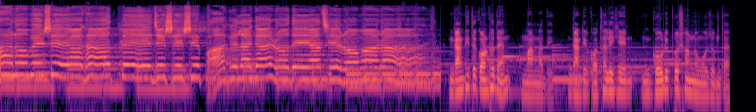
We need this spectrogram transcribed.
ভালোবেসে আঘাত পেয়ে যে শেষে পাগলা রোদে আছে রমারায়। গানটিতে কণ্ঠ দেন মান্না দে গানটির কথা লিখেন গৌরী প্রসন্ন মজুমদার।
